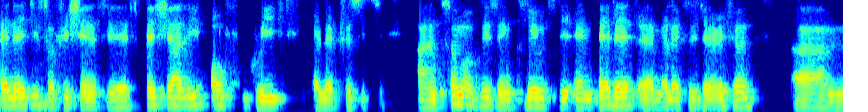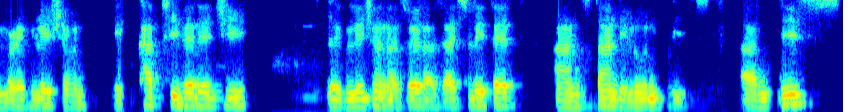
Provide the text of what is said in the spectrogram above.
energy sufficiency, especially off-grid electricity. And some of these include the embedded um, electric generation um, regulation, the captive energy regulation as well as isolated and standalone grids. Um, this,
